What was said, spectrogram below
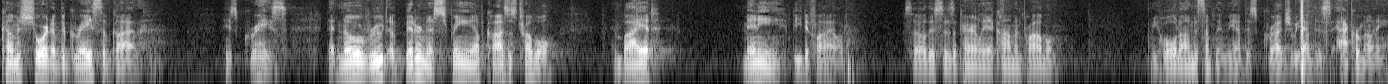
comes short of the grace of God, His grace, that no root of bitterness springing up causes trouble, and by it many be defiled. So, this is apparently a common problem. We hold on to something, we have this grudge, we have this acrimony,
